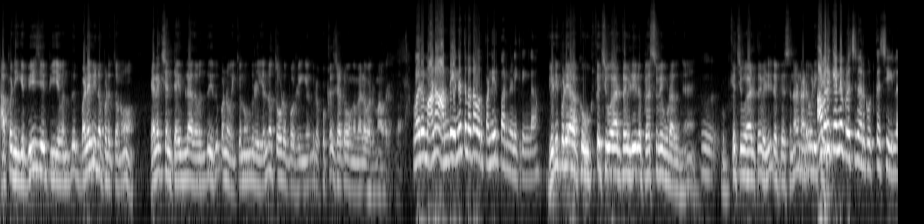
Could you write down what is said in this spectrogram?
அப்போ நீங்கள் பிஜேபியை வந்து பலவீனப்படுத்தணும். எலெக்ஷன் டைமில் அதை வந்து இது பண்ண வைக்கணுங்கிற எண்ணத்தோடு போடுறீங்கங்கிற குற்றச்சாட்டு உங்கள் மேலே வருமா வராதா? வரும். ஆனா அந்த எண்ணத்துல தான் அவர் பண்ணிருப்பாருன்னு நினைக்கிறீங்களா? வெளிப்படையாக உட்கட்சி விவகாரத்தை வெளியில் பேசவே கூடாதுங்க. உட்கட்சி விவகாரத்தை வெளியில் பேசினா நடவடிக்கை அவருக்கு என்ன பிரச்சனை இருக்கு உட்கட்சியில?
